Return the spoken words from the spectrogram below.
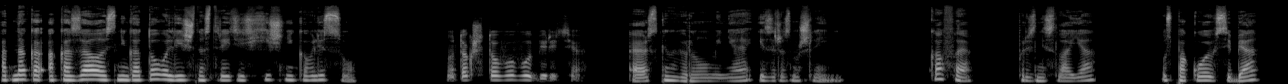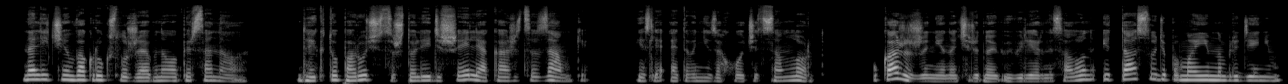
Однако оказалась не готова лично встретить хищника в лесу. Ну так что вы выберете? Эрскин вернул меня из размышлений. «Кафе», — произнесла я, успокоив себя наличием вокруг служебного персонала. Да и кто поручится, что леди Шелли окажется в замке, если этого не захочет сам лорд? Укажет жене на очередной ювелирный салон, и та, судя по моим наблюдениям,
